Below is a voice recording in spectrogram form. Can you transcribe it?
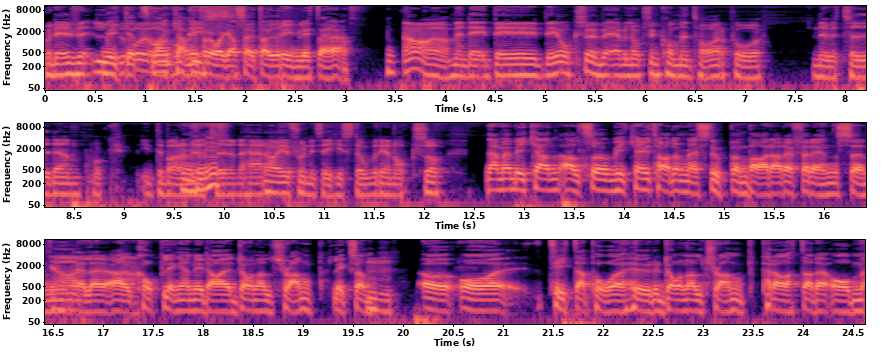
Och det är, Vilket och- och- man kan och ifrågasätta hur rimligt det är. Ja, ja men det, det, det är, också, är väl också en kommentar på nutiden och inte bara Mhm. nutiden. Det här har ju funnits i historien också. Nej, men vi kan, alltså, vi kan ju ta den mest uppenbara referensen Ja, eller ja. äh, kopplingen idag. Donald Trump. Liksom. och, och titta på hur Donald Trump pratade om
